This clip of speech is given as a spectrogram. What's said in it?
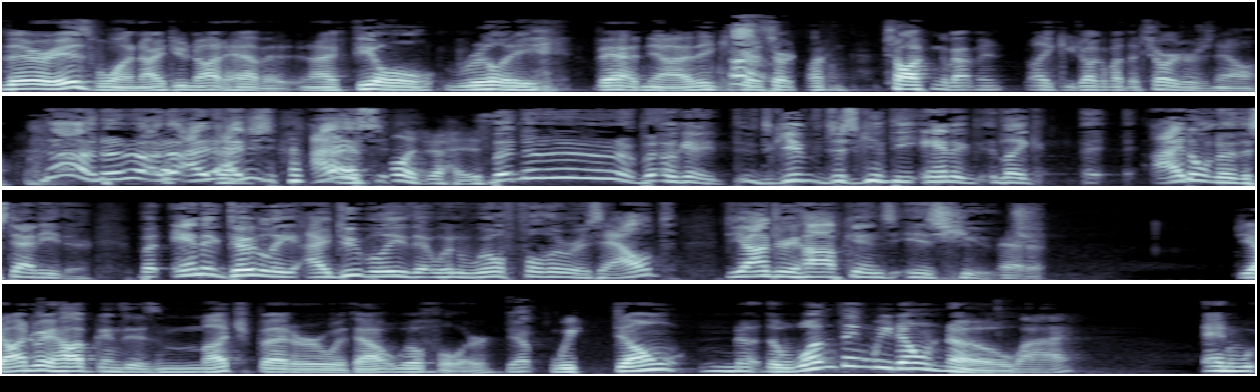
There is one. I do not have it, and I feel really bad now. I think you're gonna start talking talking about me like you talk about the Chargers now. No, no, no, no. I, I just, I I apologize. But no, no, no, no, no. But okay, give just give the anecdote. Like, I don't know the stat either, but anecdotally, I do believe that when Will Fuller is out, DeAndre Hopkins is huge. DeAndre Hopkins is much better without Will Fuller. Yep. We don't know the one thing we don't know, Why? and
